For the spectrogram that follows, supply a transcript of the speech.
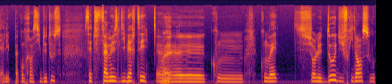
elle n'est pas compréhensible de tous. Cette fameuse liberté euh, qu'on met sur le dos du freelance où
